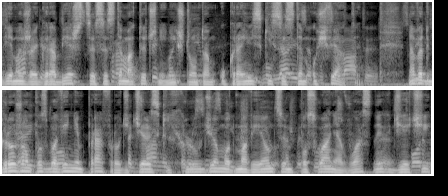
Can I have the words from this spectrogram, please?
Wiemy, że grabieżcy systematycznie niszczą tam ukraiński system oświaty. Nawet grożą pozbawieniem praw rodzicielskich ludziom odmawiającym posłania własnych dzieci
